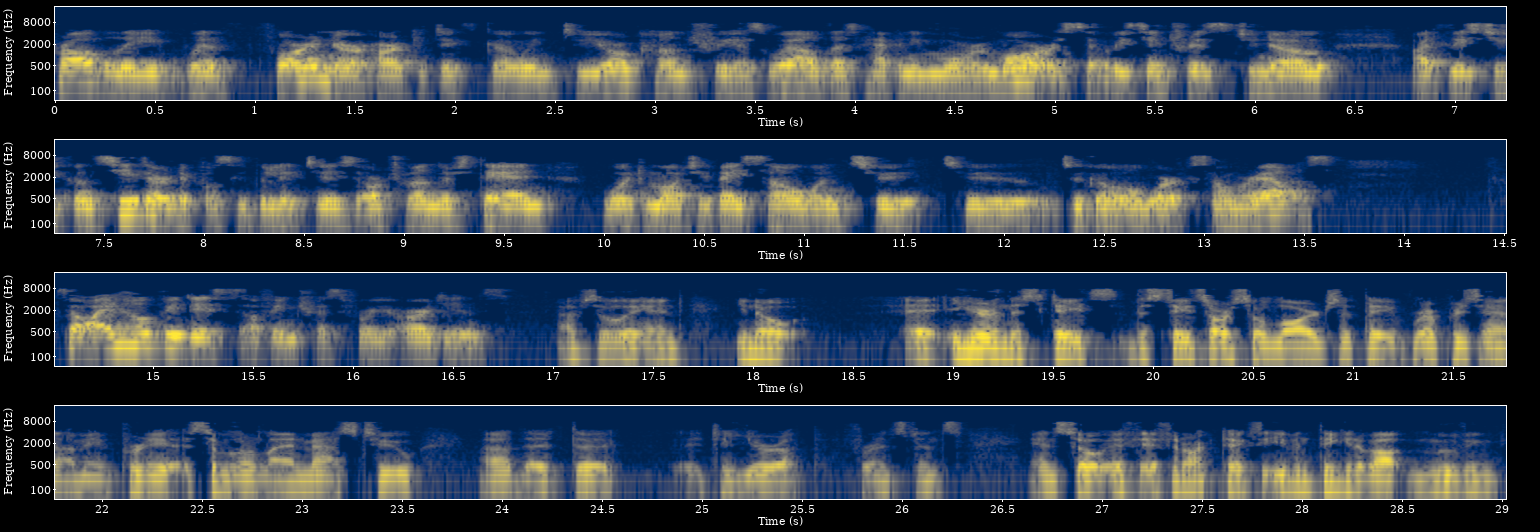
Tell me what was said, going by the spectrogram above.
probably with foreigner architects going to your country as well. That's happening more and more. So it's interesting to know, at least to consider the possibilities or to understand what motivates someone to, to, to go and work somewhere else. So I hope it is of interest for your audience. Absolutely. And, you know, uh, here in the states, the states are so large that they represent, I mean, pretty similar landmass to uh, the, the to Europe, for instance. And so, if, if an architect's even thinking about moving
